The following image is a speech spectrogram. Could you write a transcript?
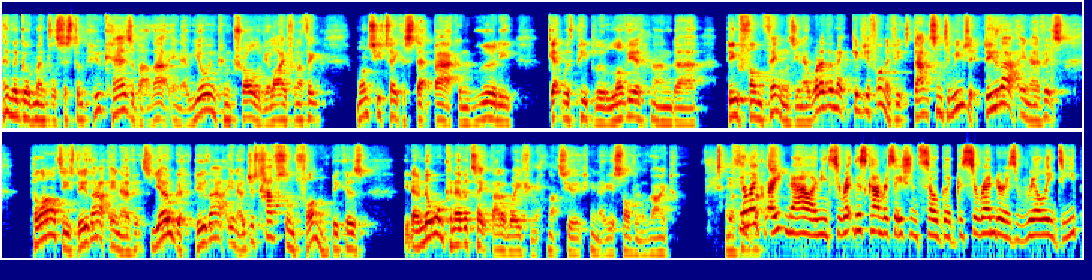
in the governmental system? Who cares about that? You know, you're in control of your life, and I think once you take a step back and really get with people who love you and uh, do fun things. You know, whatever make, gives you fun. If it's dancing to music, do that. You know, if it's Pilates, do that. You know, if it's yoga, do that. You know, just have some fun because you know no one can ever take that away from you. That's your, you know, your sovereign right. I, I feel like right now, I mean, sur- this conversation is so good because surrender is really deep.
